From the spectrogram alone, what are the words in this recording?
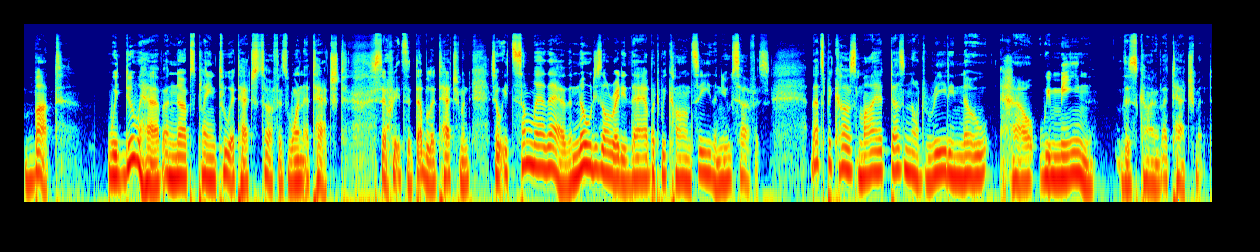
But we do have a NURBS plane 2 attached surface, one attached. So it's a double attachment. So it's somewhere there. The node is already there, but we can't see the new surface. That's because Maya does not really know how we mean this kind of attachment.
